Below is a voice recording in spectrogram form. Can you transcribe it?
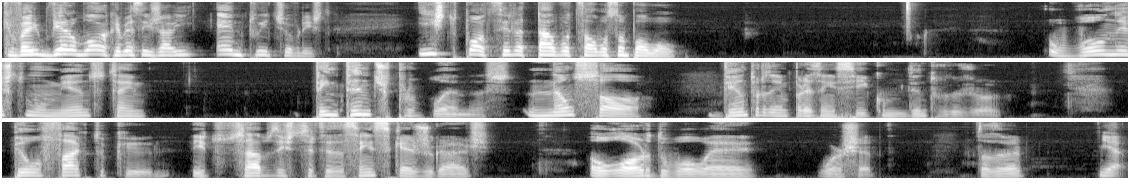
que veio, vieram logo à cabeça e já vi N tweets sobre isto. Isto pode ser a tábua de salvação para o WoW. O WoW neste momento tem tem tantos problemas, não só dentro da empresa em si, como dentro do jogo. Pelo facto que, e tu sabes isto de certeza sem sequer jogares, a lore do WoW é worshipped. Estás a ver? Yeah.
